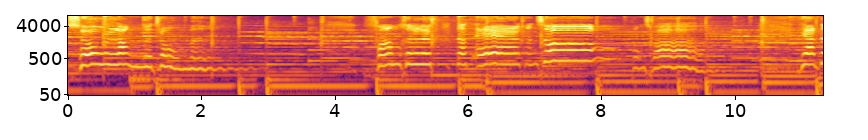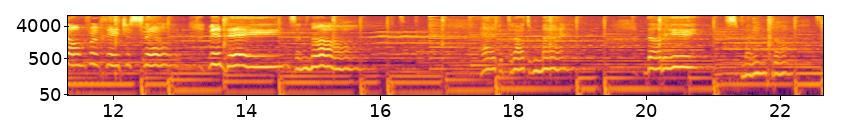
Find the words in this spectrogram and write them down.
Zo lange dromen Ja, dan vergeet je snel weer deze nacht. Hij vertrouwt op mij, dat is mijn kracht.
